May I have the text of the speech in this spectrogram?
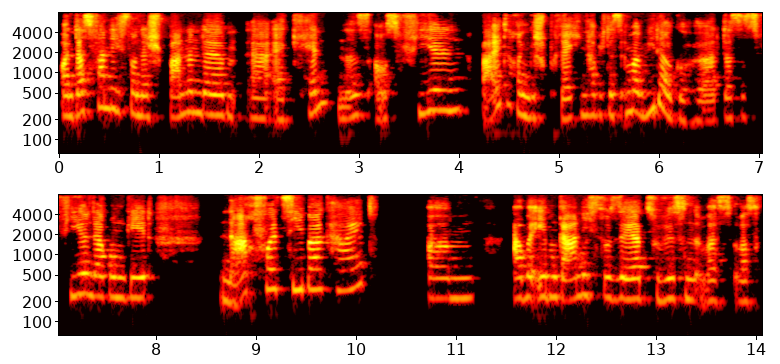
Und das fand ich so eine spannende äh, Erkenntnis aus vielen weiteren Gesprächen, habe ich das immer wieder gehört, dass es vielen darum geht, Nachvollziehbarkeit, ähm, aber eben gar nicht so sehr zu wissen, was, was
